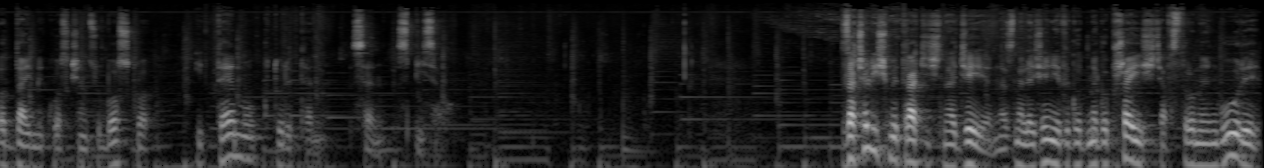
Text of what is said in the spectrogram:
oddajmy głos księdzu Bosko i temu, który ten sen spisał. Zaczęliśmy tracić nadzieję na znalezienie wygodnego przejścia w stronę góry,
